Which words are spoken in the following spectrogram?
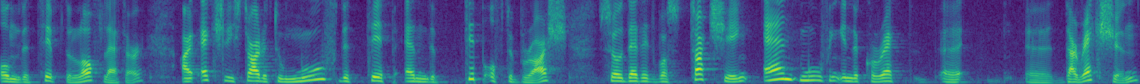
on the tip the love letter, I actually started to move the tip and the tip of the brush so that it was touching and moving in the correct uh, uh, direction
